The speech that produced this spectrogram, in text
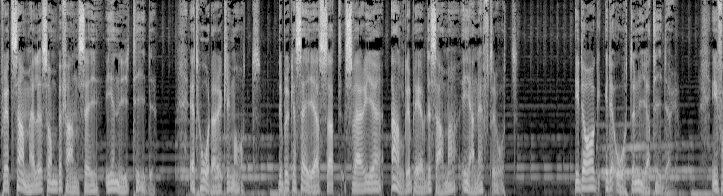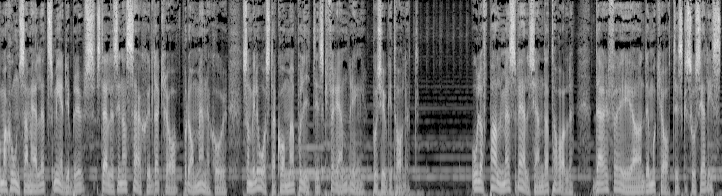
för ett samhälle som befann sig i en ny tid. Ett hårdare klimat. Det brukar sägas att Sverige aldrig blev detsamma igen efteråt. Idag är det åter nya tider. Informationssamhällets mediebrus ställer sina särskilda krav på de människor som vill åstadkomma politisk förändring på 20-talet. Olof Palmes välkända tal ”Därför är jag demokratisk socialist”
